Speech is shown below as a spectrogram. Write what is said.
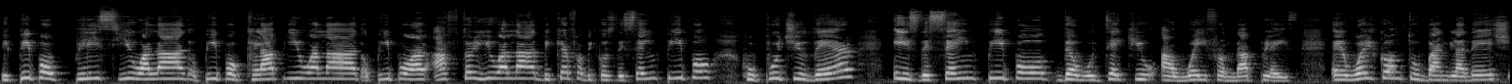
if people please you a lot or people clap you a lot or people are after you a lot be careful because the same people who put you there is the same people that will take you away from that place. And welcome to bangladesh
